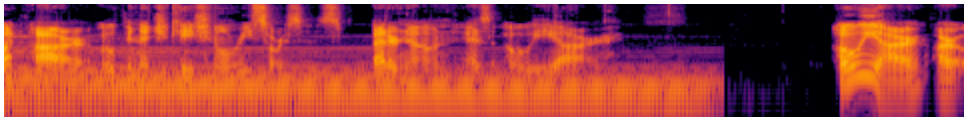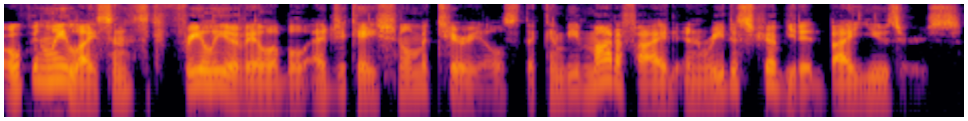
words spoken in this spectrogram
What are Open Educational Resources, better known as OER? OER are openly licensed, freely available educational materials that can be modified and redistributed by users.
